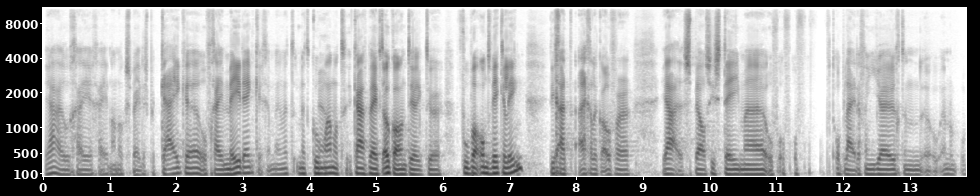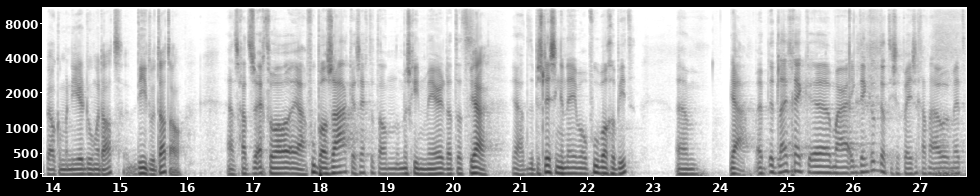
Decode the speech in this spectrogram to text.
ja, hoe ga je, ga je dan ook spelers bekijken? Of ga je meedenken met, met, met Koeman? Ja. Want KVB heeft ook al een directeur voetbalontwikkeling. Die ja. gaat eigenlijk over ja, spelsystemen of, of, of, of het opleiden van jeugd. En, en op welke manier doen we dat? Die doet dat al. Ja, het gaat dus echt vooral ja, voetbalzaken, zegt het dan misschien meer. Dat het ja. Ja, de beslissingen nemen op voetbalgebied. Um, ja, het, het, blijft gek, uh, maar ik denk ook dat hij zich bezig gaat houden met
